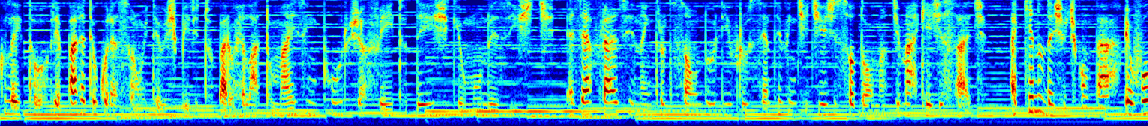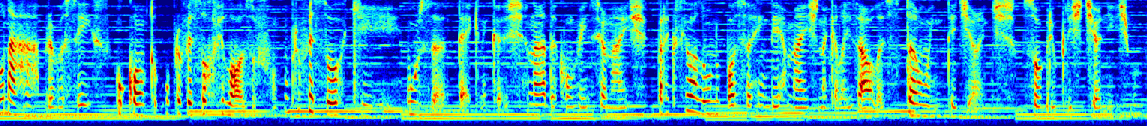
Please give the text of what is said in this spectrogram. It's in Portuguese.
Amigo leitor, prepara teu coração e teu espírito para o relato mais impuro já feito desde que o mundo existe. Essa é a frase na introdução do livro 120 Dias de Sodoma, de Marquês de Sade. Aqui no Deixa eu te contar, eu vou narrar para vocês o conto O Professor Filósofo, um professor que usa técnicas nada convencionais para que seu aluno possa render mais naquelas aulas tão entediantes sobre o cristianismo.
